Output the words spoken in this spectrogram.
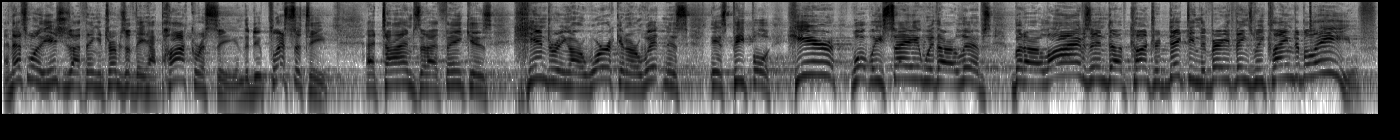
And that's one of the issues, I think, in terms of the hypocrisy and the duplicity at times that I think is hindering our work and our witness is people hear what we say with our lips, but our lives end up contradicting the very things we claim to believe.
